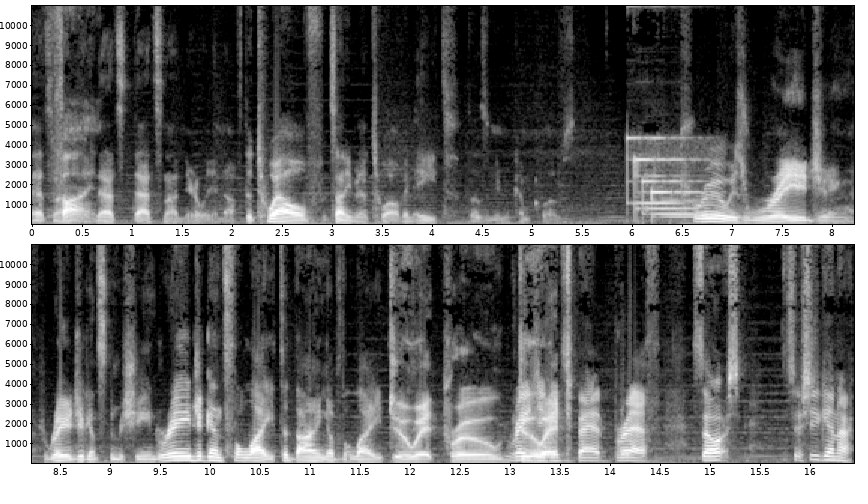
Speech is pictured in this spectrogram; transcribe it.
that's not, Fine. That's that's not nearly enough. The 12. It's not even a 12. An eight doesn't even come close. Prue is raging. Rage against the machine. Rage against the light. The dying of the light. Do it, Prue. Rage do against it. bad breath. So, so she's gonna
